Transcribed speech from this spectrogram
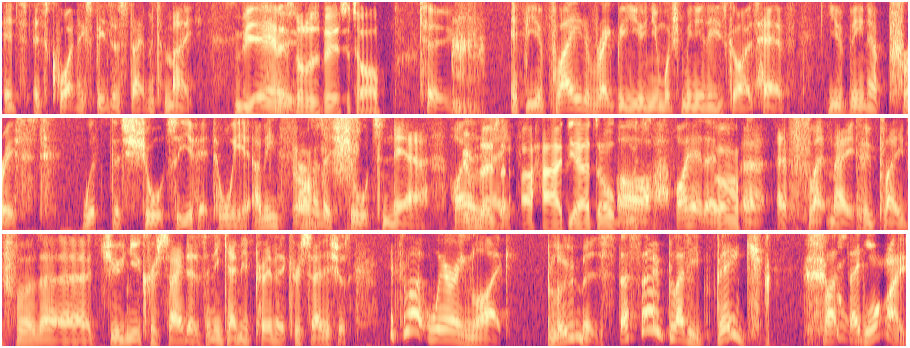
it's it's quite an expensive statement to make. Yeah, and it's not as versatile. Two, if you've played rugby union, which many of these guys have, you've been oppressed with the shorts that you've had to wear. I mean, some of Oh. the shorts now. I Remember had those a- hard yards old boys? Oh, I had a, Oh. a, a flatmate who played for the Junior Crusaders, and he gave me a pair of their Crusader shorts. It's like wearing like bloomers. They're so bloody big. Like they, Why?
